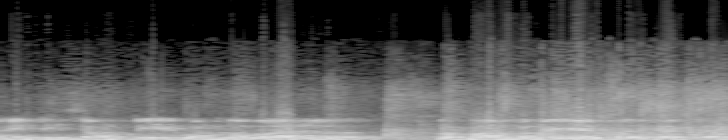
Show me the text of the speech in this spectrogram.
నైన్టీన్ సెవెంటీ వన్లో వారు పాల్గొన్న ఐఏఎస్ అధికారి సార్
